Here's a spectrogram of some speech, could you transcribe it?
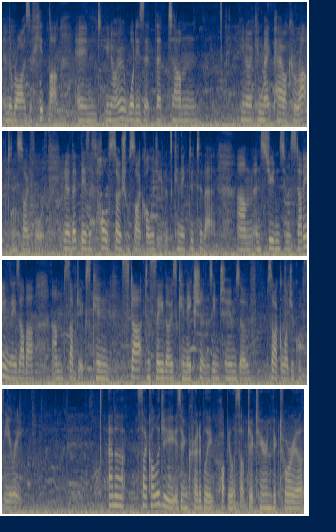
and the rise of Hitler, and you know, what is it that um, you know can make power corrupt and so forth. You know that there's a whole social psychology that's connected to that, um, and students who are studying these other um, subjects can start to see those connections in terms of psychological theory. Anna, psychology is an incredibly popular subject here in Victoria,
